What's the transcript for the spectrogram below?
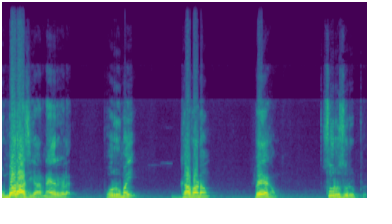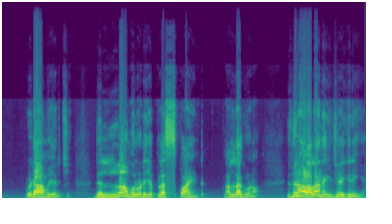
கும்பராசிகார் நேயர்களை பொறுமை கவனம் வேகம் சுறுசுறுப்பு விடாமுயற்சி இதெல்லாம் உங்களுடைய ப்ளஸ் பாயிண்ட் நல்ல குணம். இதனாலலாம் இன்றைக்கி ஜெயிக்கிறீங்க.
